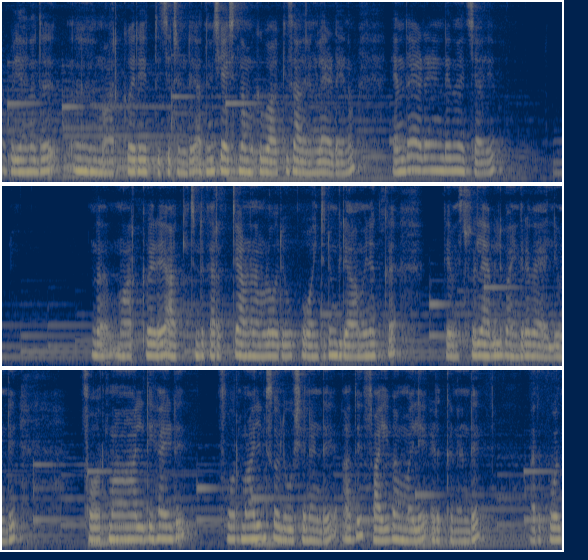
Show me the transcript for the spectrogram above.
അപ്പോൾ ഞാനത് മാർക്ക് വരെ എത്തിച്ചിട്ടുണ്ട്. അതിനുശേഷം നമുക്ക് ബാക്കി സാധനങ്ങൾ ആഡ് ചെയ്യണം. എന്താ ആഡ് ചെയ്യേണ്ടതെന്ന് വെച്ചാൽ എന്താ മാർക്ക് വരെ ആക്കിയിട്ടുണ്ട്. കറക്റ്റ് ആണ്. നമ്മൾ ഓരോ പോയിന്റിനും ഗ്രാമിനൊക്കെ കെമിസ്ട്രി ലാബിൽ ഭയങ്കര വാല്യൂ ഉണ്ട്. ഫോർമാൽഡിഹൈഡ് ഫോർമാലിൻ സൊല്യൂഷൻ ഉണ്ട്. അത് ഫൈവ് എം എൽ എടുക്കുന്നുണ്ട്. അതുപോലെ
